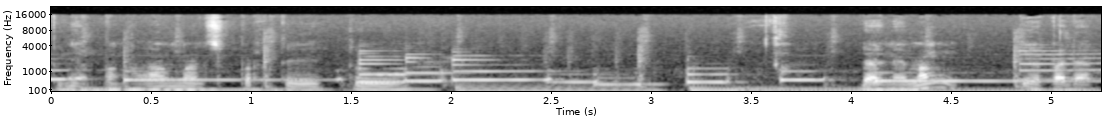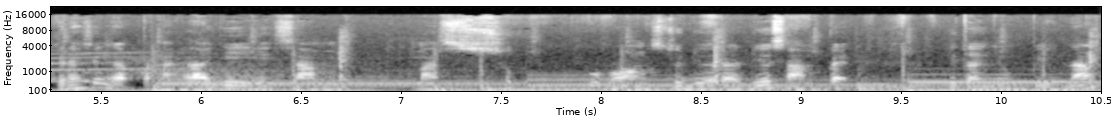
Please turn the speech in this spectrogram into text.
punya pengalaman seperti itu? Dan memang ya pada akhirnya sih nggak pernah lagi sam masuk ruang studio radio sampai di Tanjung Pinang.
